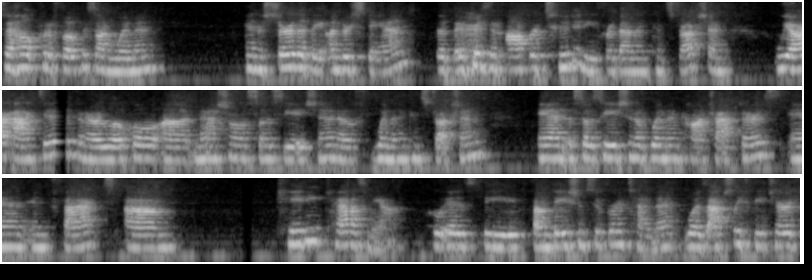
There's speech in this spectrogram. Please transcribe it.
to help put a focus on women and ensure that they understand that there is an opportunity for them in construction, we are active in our local uh, National Association of Women in Construction and Association of Women Contractors. And in fact, um, Katie Kasnia, who is the foundation superintendent, was actually featured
